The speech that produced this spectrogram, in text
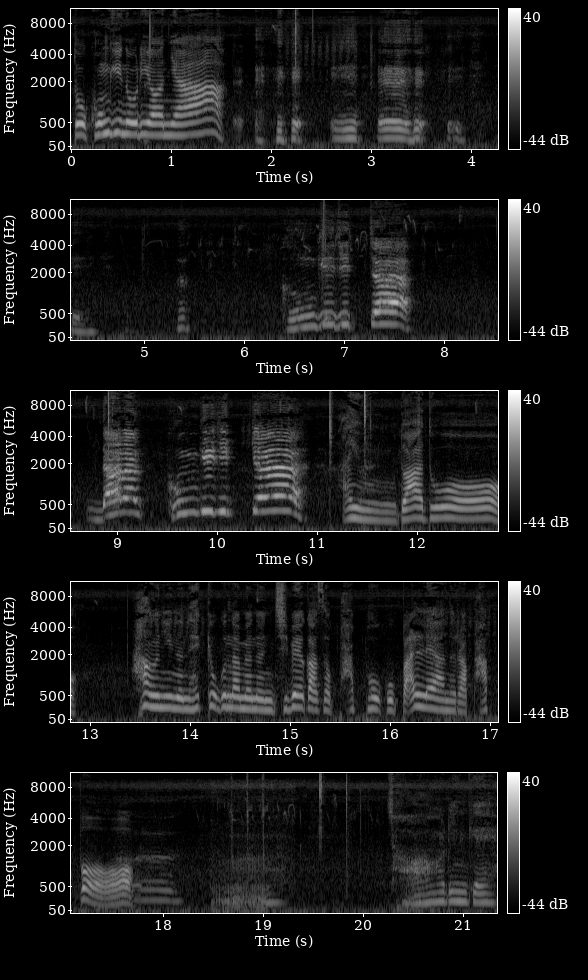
또 공기놀이였냐? 공기 짓자. 나랑 공기 짓자. 아유, 놔둬. 하은이는 학교 끝나면은 집에 가서 밥하고 빨래하느라 바빠. 음, 저 어린 게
